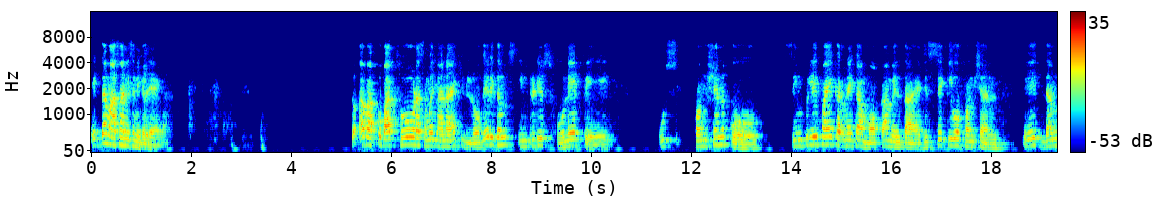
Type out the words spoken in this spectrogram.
एकदम आसानी से निकल जाएगा। तो अब आपको बात थोड़ा समझ में आना है कि लॉगरिथम्स इंट्रोड्यूस होने पे उस फ़ंक्शन को सिंप्लीफाई करने का मौका मिलता है, जिससे कि वो फ़ंक्शन एकदम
